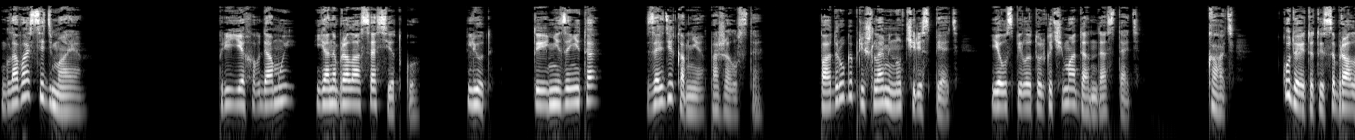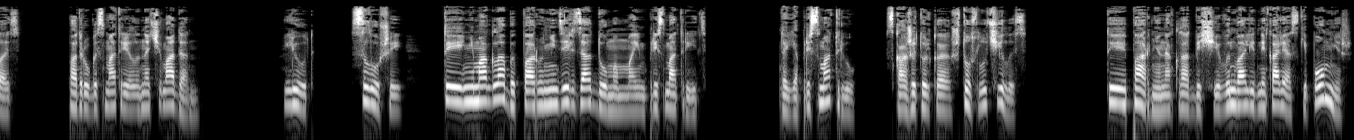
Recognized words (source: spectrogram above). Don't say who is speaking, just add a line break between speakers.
Глава седьмая Приехав домой, я набрала соседку. «Люд, ты не занята? Зайди ко мне, пожалуйста». Подруга пришла минут через пять. Я успела только чемодан достать. «Кать, куда это ты собралась?» Подруга смотрела на чемодан. «Люд, слушай, ты не могла бы пару недель за домом моим присмотреть?» «Да я присмотрю. Скажи только, что случилось?» Ты парня на кладбище в инвалидной коляске помнишь?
